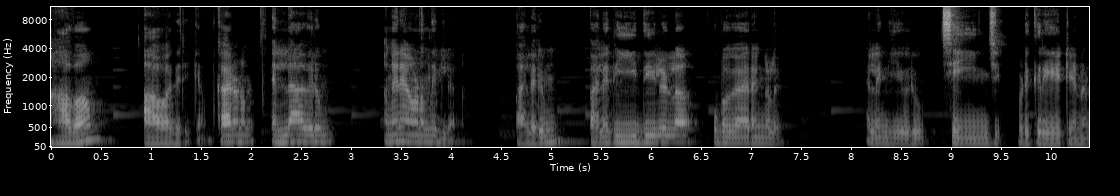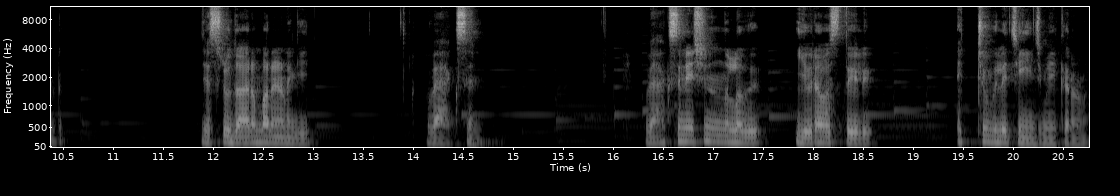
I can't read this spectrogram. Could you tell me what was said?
ആവാം. ആവാതിരിക്കാം. കാരണം എല്ലാവരും അങ്ങനെ ആവണമെന്നില്ല പലരും പല രീതിയിലുള്ള ഉപകാരങ്ങൾ അല്ലെങ്കിൽ ഒരു ചേഞ്ച് ഇവിടെ ക്രിയേറ്റ് ചെയ്യണുണ്ട് ജസ്റ്റ് ഉദാഹരണം പറയുകയാണെങ്കിൽ വാക്സിൻ വാക്സിനേഷൻ എന്നുള്ളത് ഈ ഒരു അവസ്ഥയിൽ ഏറ്റവും വലിയ ചേഞ്ച് മേക്കറാണ്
